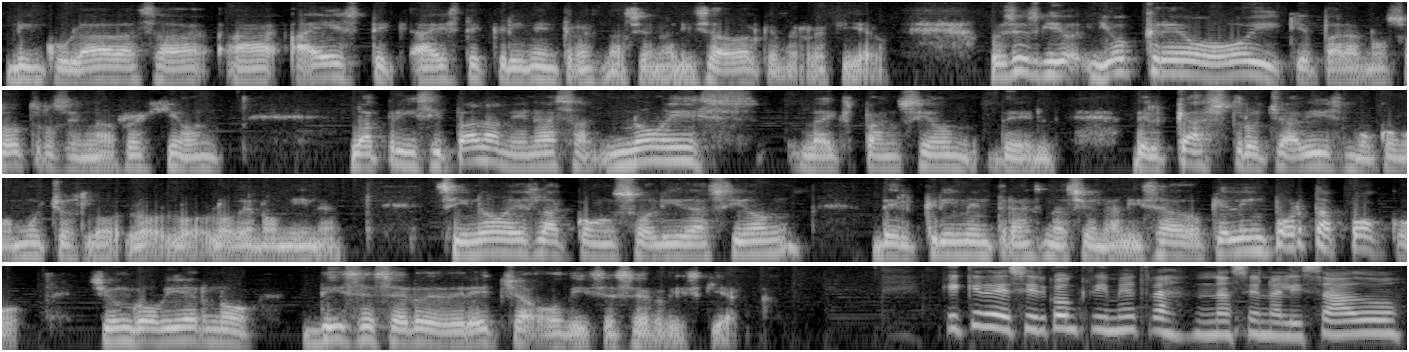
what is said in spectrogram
vinculadas a, este, a este crimen transnacionalizado al que me refiero. Pues es que yo, yo creo hoy que para nosotros en la región, la principal amenaza no es la expansión del, del castrochavismo, como muchos lo, denominan, sino es la consolidación del crimen transnacionalizado, que le importa poco si un gobierno dice ser de derecha o dice ser de izquierda. ¿Qué quiere decir con crimen transnacionalizado,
